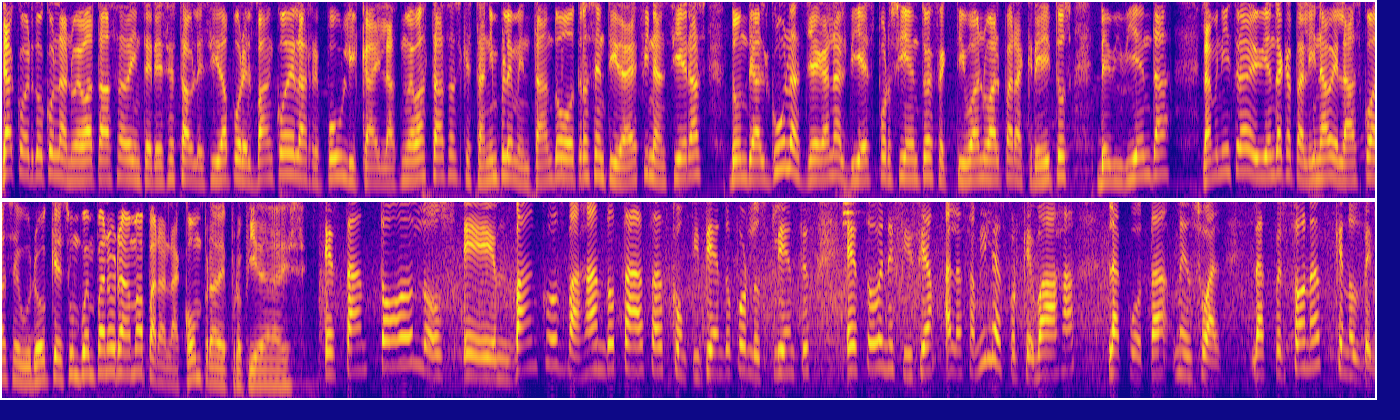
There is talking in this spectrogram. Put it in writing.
De acuerdo con la nueva tasa de interés establecida por el Banco de la República y las nuevas tasas que están implementando otras entidades financieras, donde algunas llegan al 10% efectivo anual para créditos de vivienda, la ministra de Vivienda Catalina Velasco aseguró que es un buen panorama para la compra de propiedades. Están todos los eh, bancos bajando tasas, compitiendo por los clientes. Esto beneficia a las familias porque baja la cuota mensual. Las personas que nos ven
